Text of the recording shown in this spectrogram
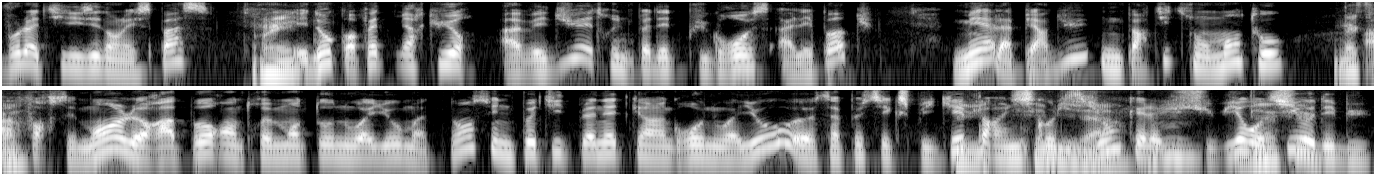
volatilisée dans l'espace. Et donc en fait, Mercure avait dû être une planète plus grosse à l'époque, mais elle a perdu une partie de son manteau. Ah, forcément, le rapport entre manteau-noyau maintenant, c'est une petite planète qui a un gros noyau, euh, ça peut s'expliquer par une collision qu'elle a dû mmh, subir aussi au début.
